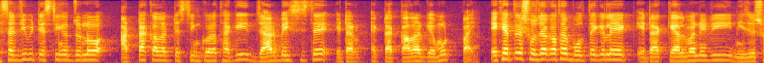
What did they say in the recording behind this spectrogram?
এসআরজিবি টেস্টিংয়ের জন্য আটটা কালার টেস্টিং করে থাকি, যার বেসিসে এটার একটা কালার গেমুট পাই। এক্ষেত্রে সোজা কথা বলতে গেলে এটা ক্যালমানিরই নিজস্ব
